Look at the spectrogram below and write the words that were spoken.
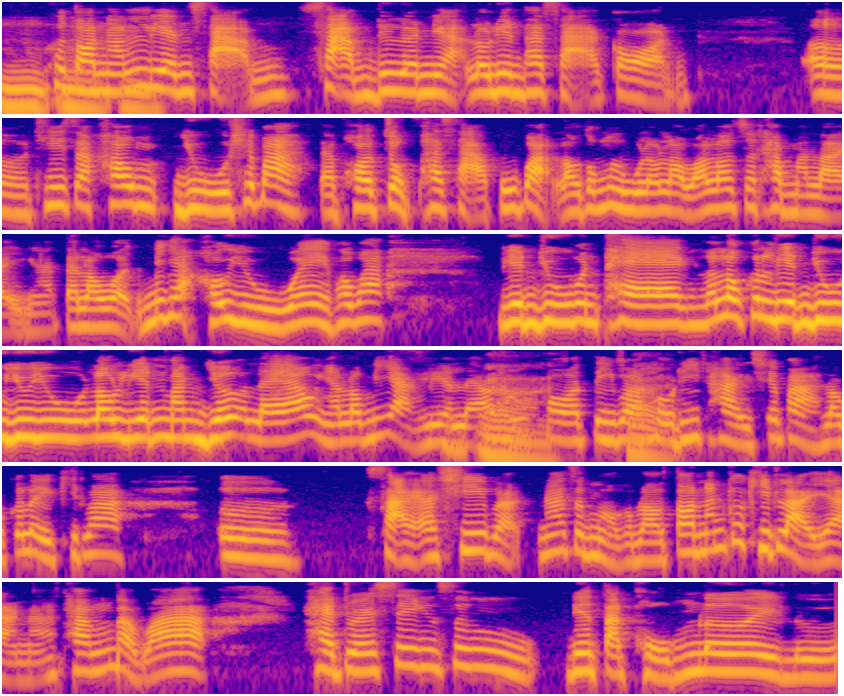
อืมคือตอนนั้นอืมเรียนสามสามเดือนเนี่ย เราเรียนภาษาก่อน เอ่อที่จะเข้ายูใช่ป่ะแต่พอจบภาษาปุ๊บอะเราต้องรู้แล้วแหละว่าเราจะทำอะไรเงี้ยแต่เราอะไม่อยากเข้ายูเว้ยเพราะว่าเรียนยูมันแพง แล้วเราก็เรียนยูยูยูเราเรียนมันเยอะแล้วอย่างเงี้ยเราไม่อยากเรียนแล้วอ่าทั้งปอตรีบอใช่โทที่ไทยใช่ป่ะเราก็เลยคิดว่า เออสายอาชีพแบบน่าจะเหมาะกับเรา ตอนนั้นก็คิดหลายอย่างนะ ทั้งแบบว่า hairdressing ซึ่งเรียนตัดผมเลย หรือ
